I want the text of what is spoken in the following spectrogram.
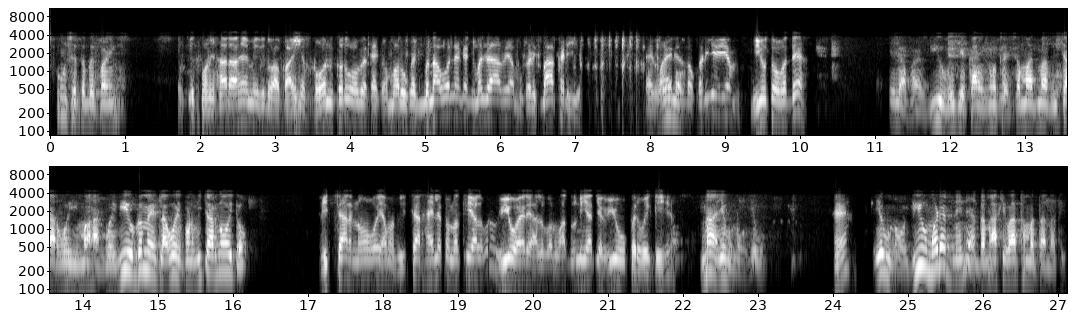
શું છે તબિયત પાણી? તબિયત પાણી સારા છે? મેં કીધું આ ભાઈને ફોન કરું. હવે કંઈક અમારું કંઈક બનાવો ને કંઈક મજા આવે એમ ઘડીક બાખડીએ કંઈક વાયરલ તો કરીએ એમ. વ્યૂ તો વધે. એલા ભાઈ વ્યૂ વિજે કાંઈ ન થાય. સમાજમાં વિચાર હોય મહાન હોય. વ્યૂ ગમે એટલા હોય પણ વિચાર ન હોય તો? વિચાર ન હોય આમાં વિચાર હાલે તો નથી હાલવાનું. વ્યૂ હારે હાલવાનું. આ દુનિયા અત્યારે વ્યૂ ઉપર વહી ગઈ છે. ના એવું ન હોય એવું. હે? એવું ન હોય. વ્યૂ મળે જ નહીં ને. તમે આખી વાત સમજતા નથી.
